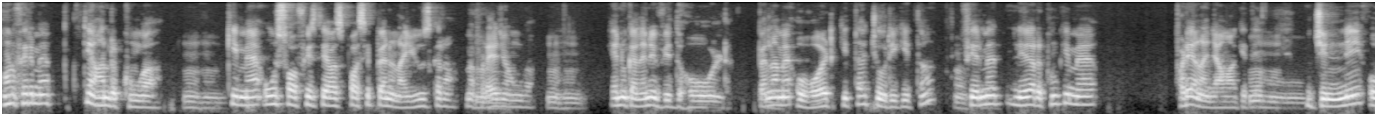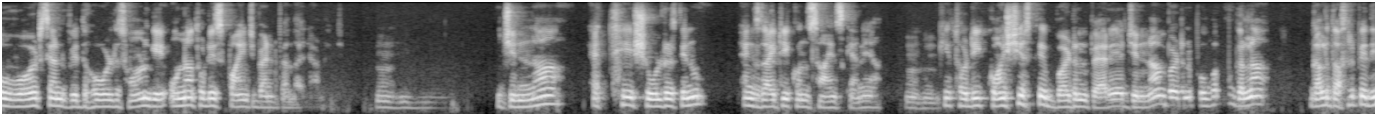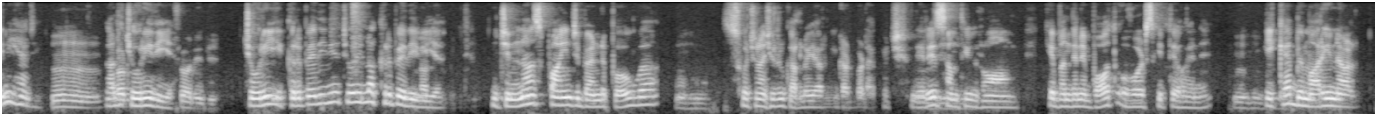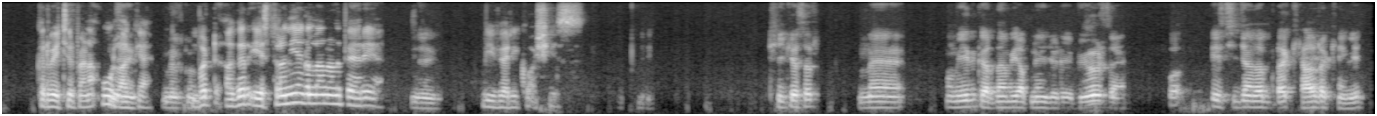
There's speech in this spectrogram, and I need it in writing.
ਹੁਣ ਫਿਰ ਮੈਂ ਧਿਆਨ ਰੱਖੂੰਗਾ ਹੂੰ ਕਿ ਮੈਂ ਉਸ ਆਫਿਸ ਦੇ ਆਸ-ਪਾਸੇ ਪੈਨ ਨਾ ਯੂਜ਼ ਕਰਾਂ। ਮੈਂ ਫੜਿਆ। ਜਾਊਂਗਾ। ਹੂੰ ਇਹਨੂੰ ਕਹਿੰਦੇ ਨੇ ਵਿਦਹੋਲਡ ਪਹਿਲਾਂ ਮੈਂ ਓਵਰਟ ਕੀਤਾ ਚੋਰੀ ਕੀਤਾ। ਫਿਰ ਮੈਂ ਨਿਰਾ ਰੱਖੂੰ ਕਿ ਮੈਂ ਫੜਿਆ ਨਾ ਜਾਵਾਂ ਕਿਤੇ। ਜਿੰਨੇ ਓਵਰਟਸ ਐਂਡ ਵਿਦਹੋਲਡਸ ਹੋਣਗੇ ਉਹਨਾਂ ਤੁਹਾਡੇ ਸਪਾਈਨ 'ਚ ਬੈਂਡ ਪੈਂਦਾ ਜਾਣਾ ਹੂੰ ਜਿੰਨਾ ਇੱਥੇ ਸ਼ੋਲਡਰਸ ਤੇ ਨੂੰ ਐਂਗਜ਼ਾਇਟੀ ਕਨਸਾਈਨਸ ਕਹਿੰਦੇ ਆ। ਕਿ ਤੁਹਾਡੀ ਕੌਨਸ਼ੀਅਸ ਤੇ ਬਰਡਨ ਪੈ ਰਿਹਾ ਜਿੰਨਾ ਬਰਡਨ ਪਊਗਾ ਗੱਲਾਂ ਗੱਲ 10 ਰੁਪਏ ਦੀ ਨਹੀਂ ਹੈ ਜੀ ਹੂੰ ਗੱਲ ਚੋਰੀ ਦੀ ਹੈ ਚੋਰੀ ਦੀ ਚੋਰੀ 1 ਰੁਪਏ ਦੀ ਵੀ ਹੈ ਚੋਰੀ ਲੱਖ ਰੁਪਏ ਦੀ ਵੀ ਹੈ ਜਿੰਨਾ ਸਪਾਈਨ 'ਚ ਬੈਂਡ ਪਊਗਾ ਹੂੰ ਹੂੰ ਸੋਚਣਾ ਸ਼ੁਰੂ ਕਰ ਲਓ ਯਾਰ ਨਹੀਂ ਗੜਬੜ ਹੈ ਕੁਝ देयर इज ਸਮਥਿੰਗ ਰੋਂਗ ਕਿ ਬੰਦੇ ਨੇ ਬਹੁਤ ਓਵਰਟਸ ਕੀਤੇ ਹੋਏ ਨੇ ਹੂੰ ਹੂੰ ਇੱਕ ਹੈ ਬਿਮਾਰੀ ਨਾਲ ਕਰਵੇਚਰ ਪੈਣਾ ਉਹ ਜੀ, ਲੱਗ ਹੈ ਬਿਲਕੁਲ ਬਟ ਅਗਰ ਇਸ ਤਰ੍ਹਾਂ ਦੀਆਂ ਗੱਲਾਂ ਨਾਲ ਪੈ ਰਿਹਾ ਜੀ ਬੀ ਵੈਰੀ ਕੌਸ਼ੀਅਸ ਠੀਕ ਹੈ ਸਰ ਮੈਂ ਉਮੀਦ ਕਰਦਾ ਵੀ ਆਪਣੇ ਜਿਹੜੇ ਵਿਊਅਰਸ ਹੈ ਉਹ ਇਸ ਚੀਜ਼ਾਂ ਦਾ ਬੜਾ ਖਿਆਲ ਰੱਖेंगे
